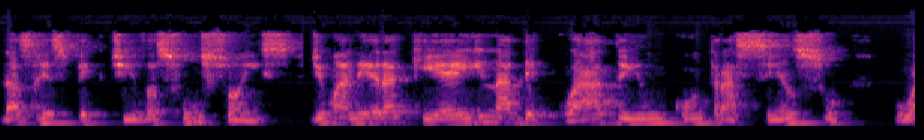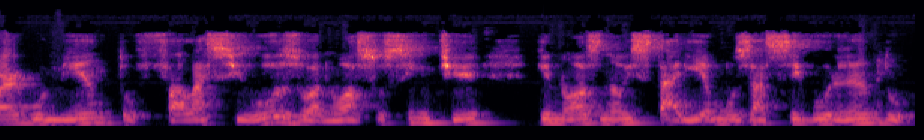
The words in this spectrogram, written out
das respectivas funções, de maneira que é inadequado e um contrassenso o argumento falacioso a nosso sentir que nós não estaríamos assegurando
